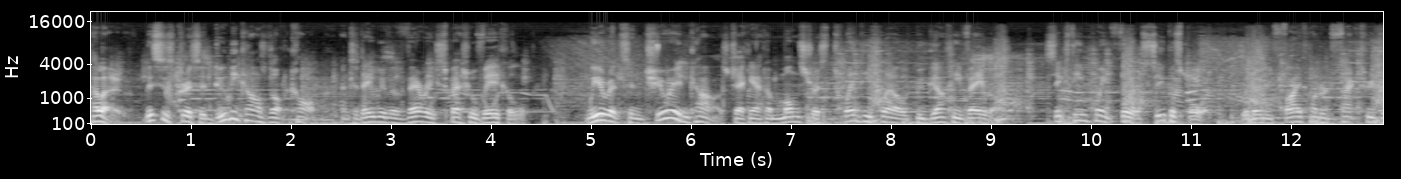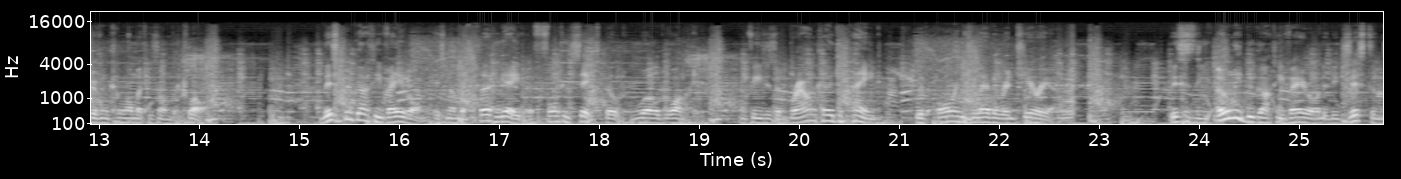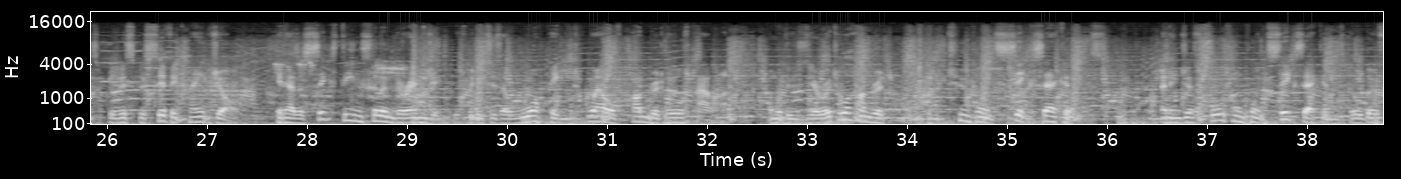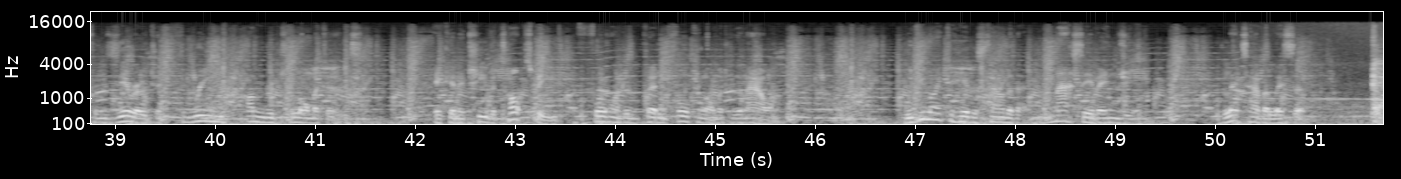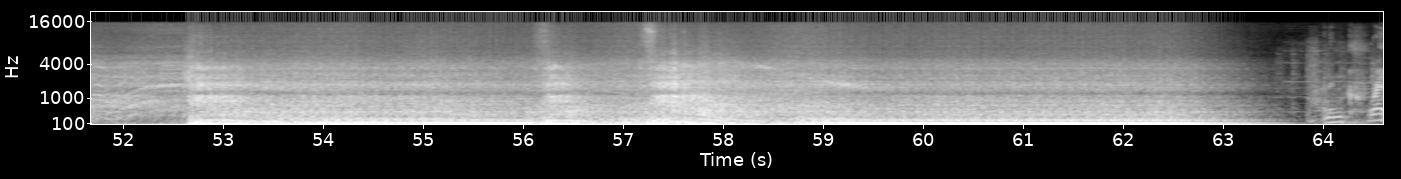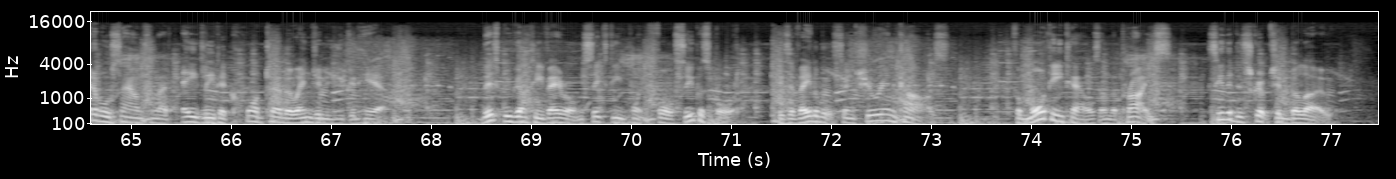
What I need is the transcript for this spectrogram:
Hello, this is Chris at dubicars.com, and today we have a very special vehicle. We are at Centurion Cars checking out a monstrous 2012 Bugatti Veyron 16.4 Supersport with only 500 factory driven kilometers on the clock. This Bugatti Veyron is number 38 of 46 built worldwide and features a brown coat of paint with orange leather interior. This is the only Bugatti Veyron in existence with this specific paint job. It has a 16-cylinder engine which produces a whopping 1200 horsepower and will do 0 to 100 in 2.6 seconds. And in just 14.6 seconds it will go from 0 to 300 kilometers. It can achieve a top speed of 434 kilometers an hour. Would you like to hear the sound of that massive engine? Let's have a listen. An incredible sound from that 8 litre quad turbo engine as you can hear. This Bugatti Veyron 16.4 Supersport is available at Centurion Cars. For more details and the price, see the description below.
